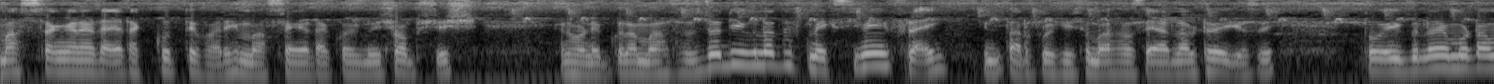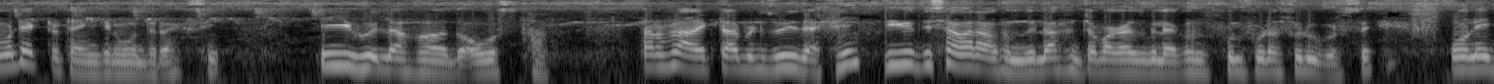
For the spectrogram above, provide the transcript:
মাছ টাঙ্গানাটা অ্যাটাক করতে পারে। মাছ টাঙ্গা অ্যাটাক করবে সব শেষ। এখানে অনেকগুলো মাছ আছে। যদি এগুলো তো ম্যাক্সিমাম ফ্রাই কিন্তু তারপর কিছু মাছ আছে অ্যাডাল্ট হয়ে গেছে। তো এগুলো মোটামুটি একটা ট্যাঙ্কের মধ্যে রাখছি। এই হইল অবস্থা। তারপর আরেকটা আপডেট যদি দেখাই দিয়ে দিচ্ছে আমার আলহামদুলিল্লাহ, জবা গাছগুলো এখন ফুল ফোটা শুরু করছে। অনেক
